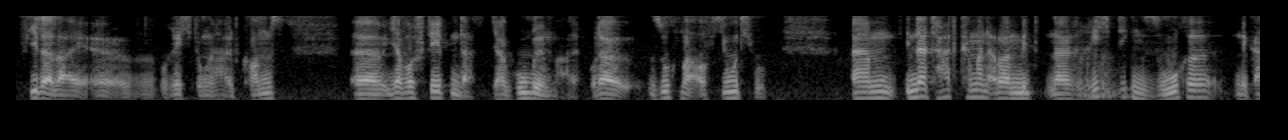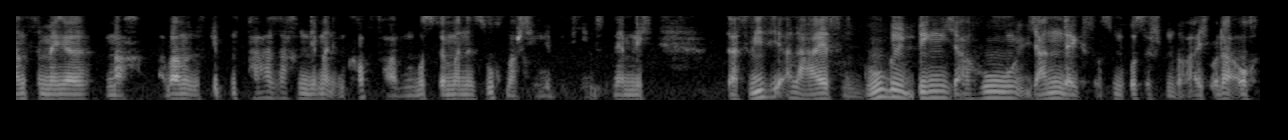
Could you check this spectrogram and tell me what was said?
vielerlei äh, Richtungen halt kommt. Äh, ja, wo steht denn das? Ja, google mal oder such mal auf YouTube. Ähm, in der Tat kann man aber mit einer richtigen Suche eine ganze Menge machen. Aber es gibt ein paar Sachen, die man im Kopf haben muss, wenn man eine Suchmaschine bedient. Nämlich, dass, wie sie alle heißen, Google, Bing, Yahoo, Yandex aus dem russischen Bereich oder auch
